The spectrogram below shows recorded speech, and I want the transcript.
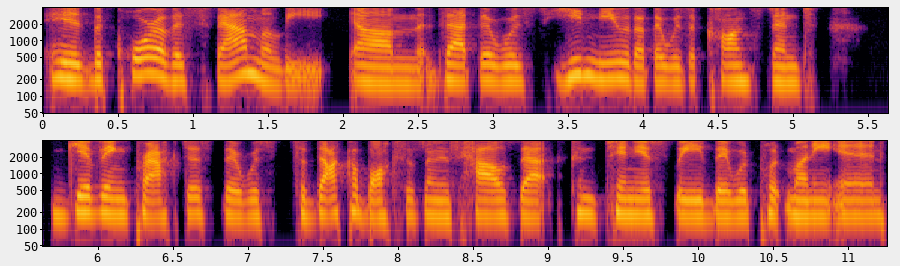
his, the core of his family. Um, that there was, he knew that there was a constant giving practice. There was tzedakah boxes in his house that continuously they would put money in,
